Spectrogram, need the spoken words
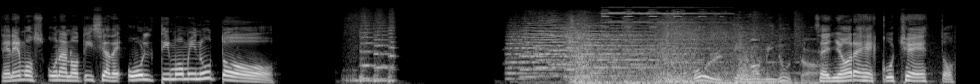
tenemos una noticia de último minuto. Último minuto. Señores, escuche esto.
